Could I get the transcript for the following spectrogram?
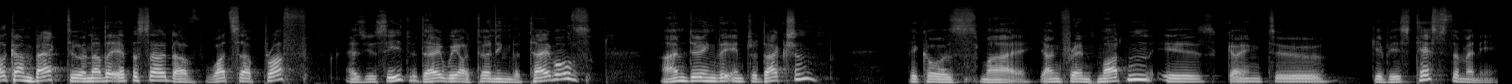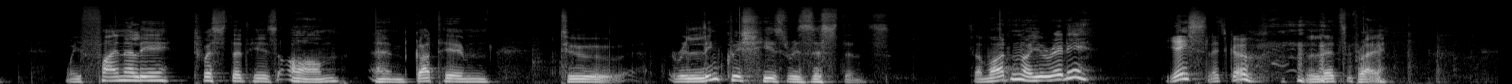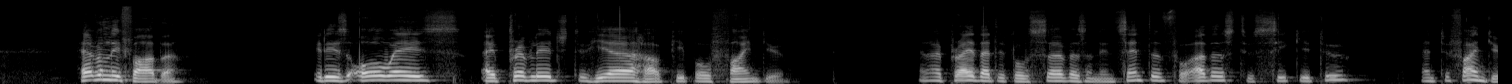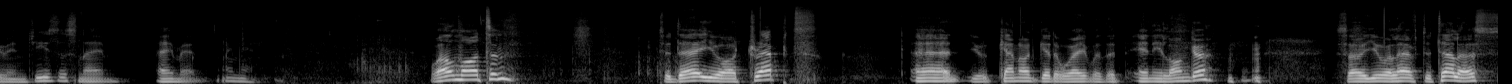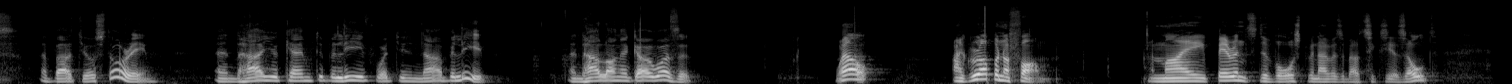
Welcome back to another episode of What's Up Prof. As you see, today we are turning the tables. I'm doing the introduction because my young friend Martin is going to give his testimony. We finally twisted his arm and got him to relinquish his resistance. So, Martin, are you ready? Yes, let's go. Let's pray. Heavenly Father, it is always a privilege to hear how people find you. And I pray that it will serve as an incentive for others to seek you too and to find you in Jesus' name. Amen. Amen. Well, Martin, today you are trapped and you cannot get away with it any longer. so you will have to tell us about your story and how you came to believe what you now believe. And how long ago was it? Well, I grew up on a farm. My parents divorced when I was about six years old.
